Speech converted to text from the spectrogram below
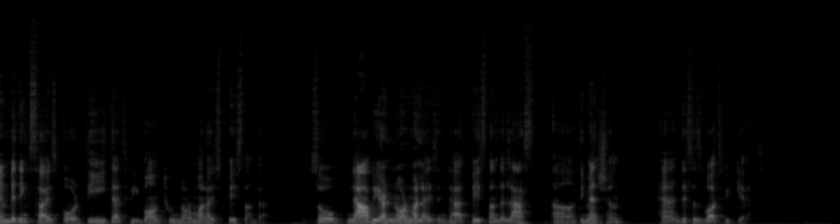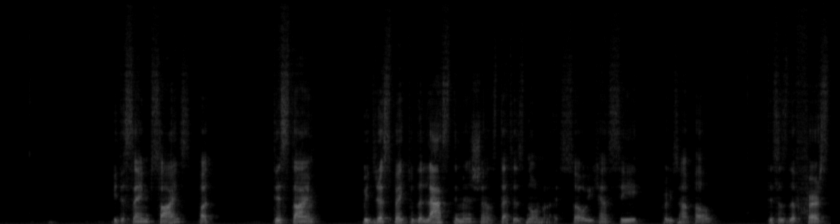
embedding size or D that we want to normalize based on that. So now we are normalizing that based on the last uh, dimension and this is what we get. With the same size, but this time with respect to the last dimensions that is normalized. So you can see, for example, this is the first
